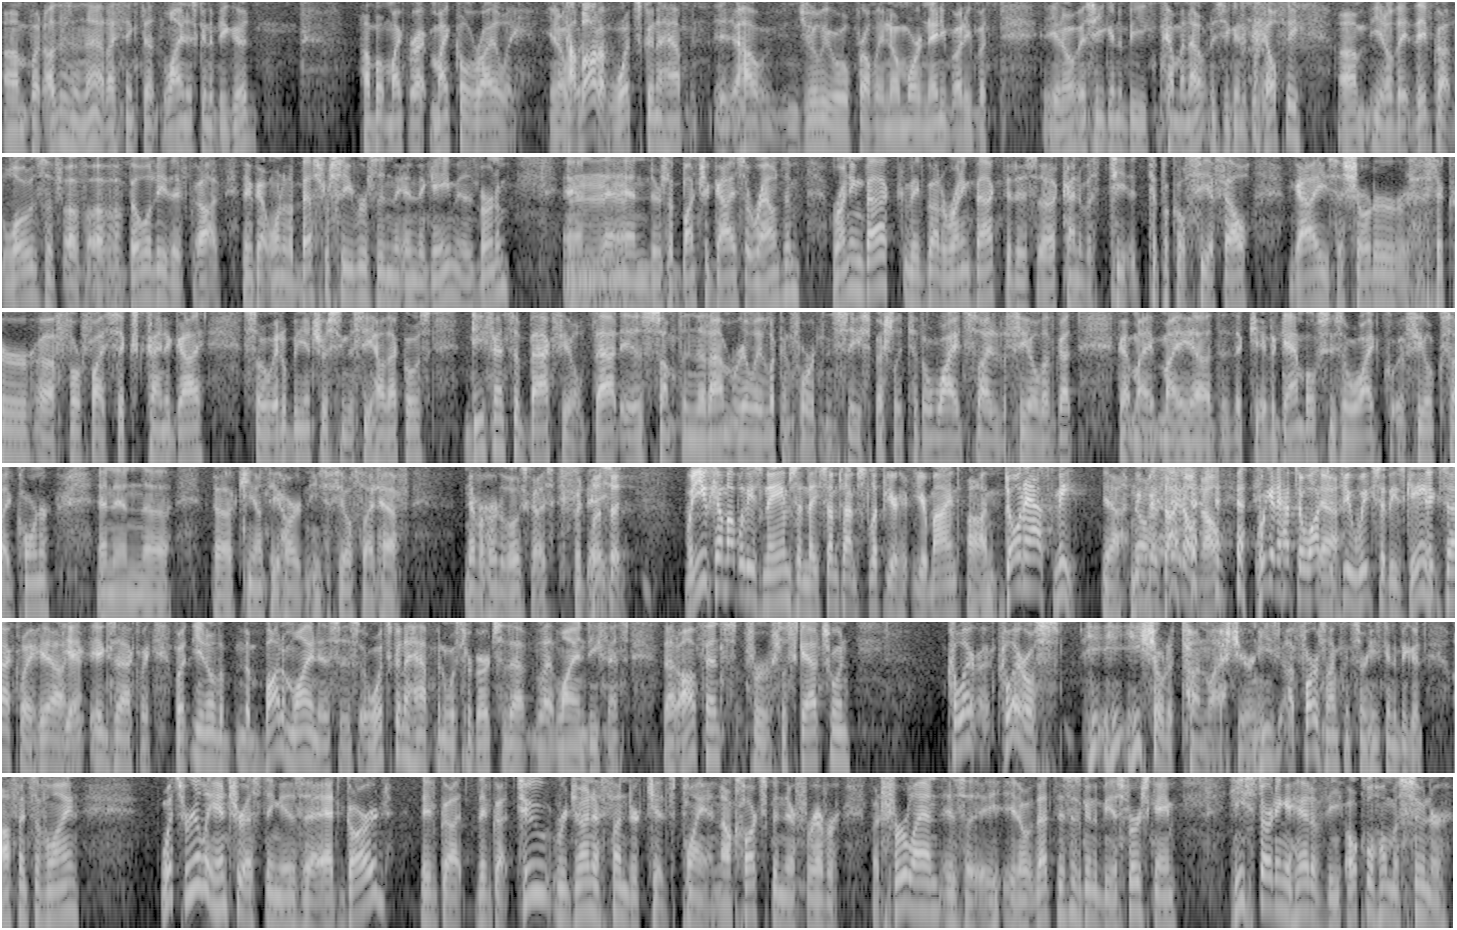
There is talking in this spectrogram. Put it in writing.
Um, but other than that, I think that line is going to be good. How about Mike Michael Reilly? You know, How what's, about him? What's going to happen? How Julia will probably know more than anybody, but you know, is he going to be coming out? Is he going to be healthy? Um, you know, they, they've got loads of, of, of ability. They've got they've got one of the best receivers in the in the game is Burnham, and Mm-hmm. and there's a bunch of guys around him. Running back, they've got a running back that is uh, kind of a t- typical CFL guy. He's a shorter, thicker, uh, four five six kind of guy. So it'll be interesting to see how that goes. Defensive backfield, that is something that I'm really looking forward to see, especially to the wide side of the field. I've got got my my uh, the, the the Gambos, who's a wide field side corner, and then uh, uh, Keontae Harden, he's a field side half. Never heard of those guys. But hey, Listen, when you come up with these names and they sometimes slip your, your mind, oh, don't ask me. Yeah, no. Because I don't know. We're going to have to watch Yeah. a few weeks of these games. Exactly. Yeah, Yeah. e- exactly. But you know, the the bottom line is is what's going to happen with regards to that, that Lion defense. That offense for Saskatchewan, Caler- Collaros, he, he he showed a ton last year, and he's as far as I'm concerned, he's going to be good. Offensive line. What's really interesting is that at guard. They've got they've got two Regina Thunder kids playing now. Clark's been there forever, but Ferland is a you know that this is going to be his first game. He's starting ahead of the Oklahoma Sooner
